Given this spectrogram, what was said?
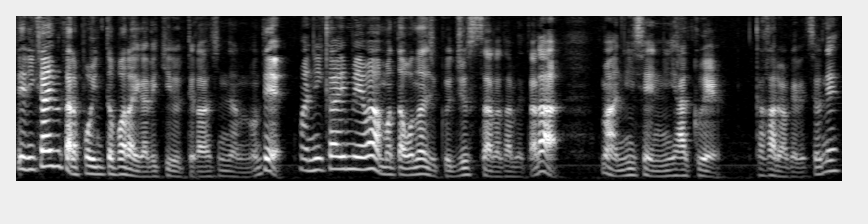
で、2回目からポイント払いができるって形になるので、まあ、2回目はまた同じく10皿食べたら、まあ、2200円かかるわけですよね。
